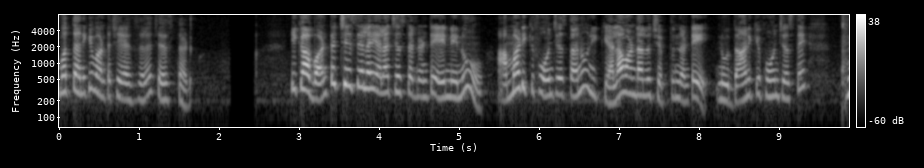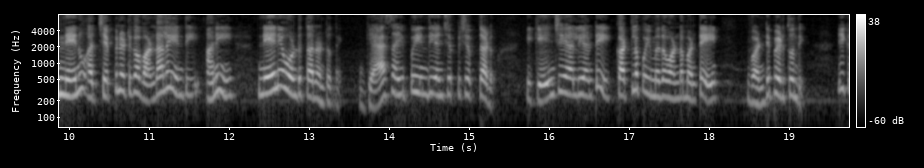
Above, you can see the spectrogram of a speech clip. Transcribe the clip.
మొత్తానికి వంట చేసేలా చేస్తాడు. ఇక వంట చేసేలా ఎలా చేస్తాడంటే నేను అమ్మాడికి ఫోన్ చేస్తాను నీకు ఎలా వండాలో చెప్తుందంటే నువ్వు దానికి ఫోన్ చేస్తే నేను అది చెప్పినట్టుగా వండాలా ఏంటి అని నేనే వండుతానంటుంది. గ్యాస్ అయిపోయింది అని చెప్పి చెప్తాడు. ఇక ఏం చేయాలి అంటే కట్ల పొయ్యి మీద వండమంటే వండి పెడుతుంది. ఇక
